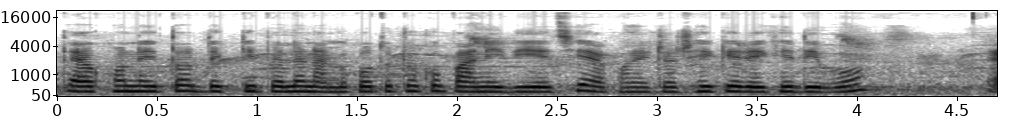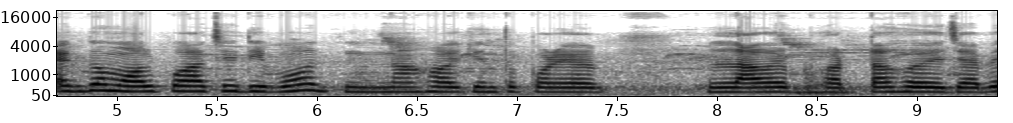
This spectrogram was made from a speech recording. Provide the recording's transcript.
তো এখন এই তো দেখতে পেলেন আমি কতটুকু পানি দিয়েছি, এখন এটা ঢেকে রেখে দিব। একদম অল্প আছে দিব, না হয় কিন্তু পরে লাউয়ের ভর্তা হয়ে যাবে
